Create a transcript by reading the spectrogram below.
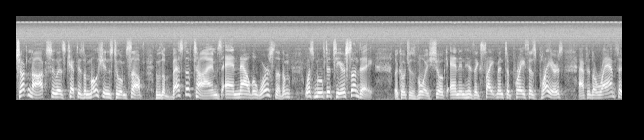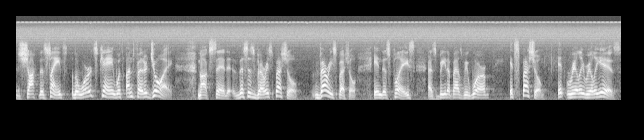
Chuck Knox, who has kept his emotions to himself through the best of times and now the worst of them, was moved to tears Sunday. The coach's voice shook, and in his excitement to praise his players after the Rams had shocked the Saints, the words came with unfettered joy. Knox said, this is very special, very special. In this place, as beat up as we were, it's special. It really, really is.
